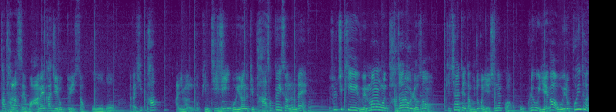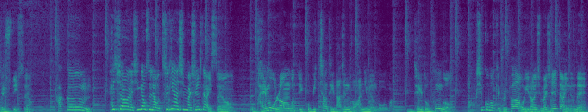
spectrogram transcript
다 달랐어요. 뭐 아메카지 룩도 있었고 뭐 약간 힙합 아니면 뭐 빈티지 뭐 이런 느낌 다 섞여 있었는데 솔직히 웬만한 건 다 잘 어울려서 귀찮을 땐 다 무조건 얘 신을 것 같고 그리고 얘가 오히려 포인트가 될 수도 있어요. 가끔 패션에 신경 쓰려고 특이한 신발 신을 때가 있어요. 뭐 발목 올라오는 것도 있고 밑창 되게 낮은 거 아니면 뭐 막 되게 높은 거 막 신고 벗기 불편하고 이런 신발 신을 때가 있는데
